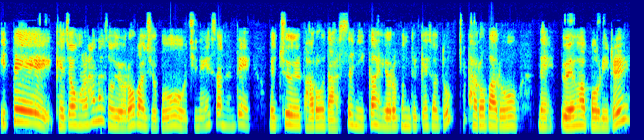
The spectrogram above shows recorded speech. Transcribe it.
이때 계정을 하나 더 열어 가지고 진행했었는데 매출 바로 났으니까 여러분들께서도 바로바로 네 외화벌이를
